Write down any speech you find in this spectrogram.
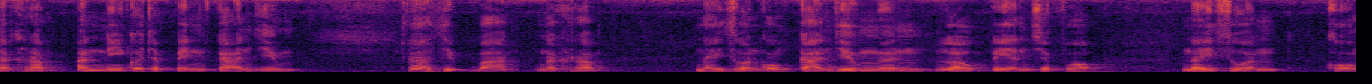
นะครับ อันนี้ก็จะเป็นการยืม 50 บาทนะครับ ในส่วนของการยืมเงินเราเปลี่ยนเฉพาะในส่วนของ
